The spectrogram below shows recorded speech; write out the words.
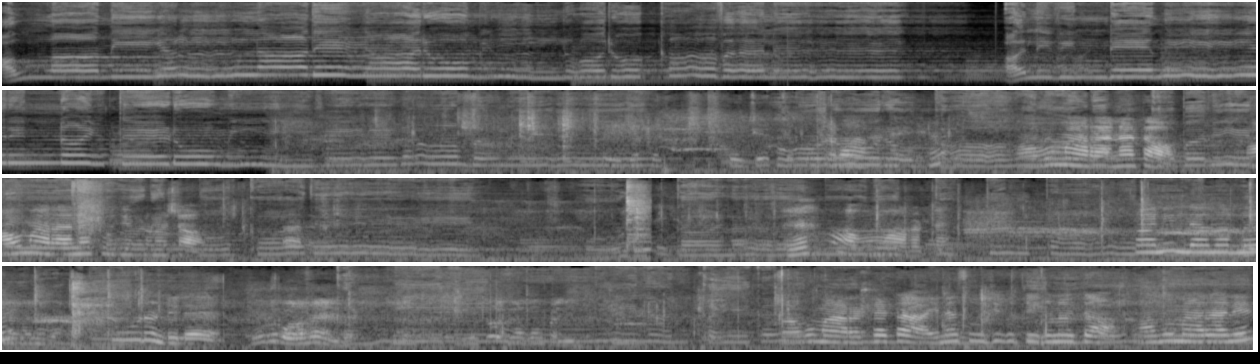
അല്ലാ നീയല്ലാതെ ആരുമില്ലൊരു കാവൽ. അലിവിന്റെ നീരിനായി തേടും ഈ വേഴാമ്പൽ ഓരോരോ മാവ് മാറാനാട്ടോ മാറാനാ സൂചിക്കണം കേട്ടോ പനിയില്ലാന്ന് പറഞ്ഞ ചൂടുണ്ടല്ലേ? അതിനാ സൂചി കുത്തിക്കണ കേട്ടോ മാറാന്.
